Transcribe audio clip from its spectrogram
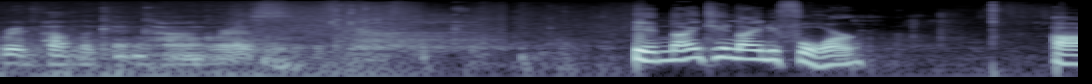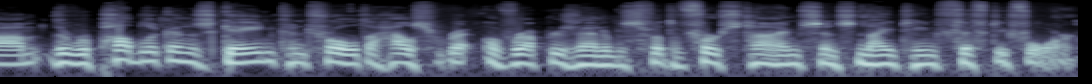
Republican Congress? In 1994, um, the Republicans gained control of the House of Representatives for the first time since 1954.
